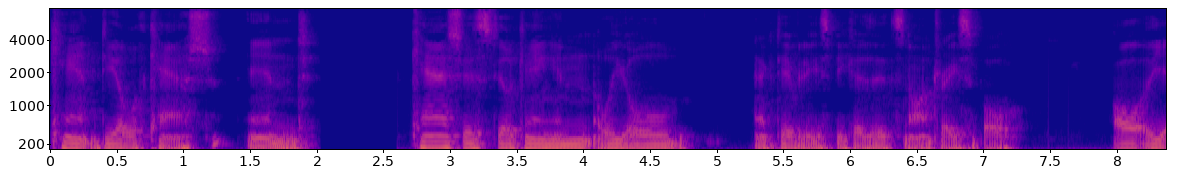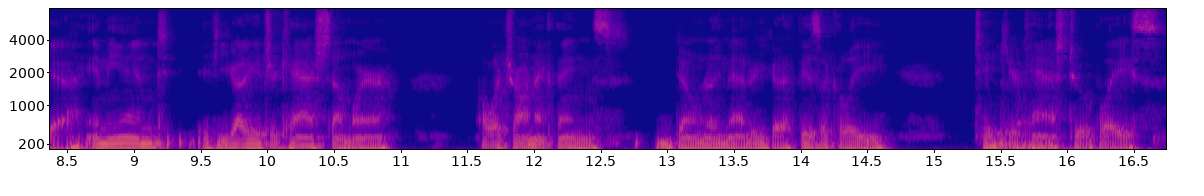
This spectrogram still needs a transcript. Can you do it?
can't deal with cash, and cash is still king in illegal activities because it's not traceable. All yeah, in the end, if you got to get your cash somewhere, electronic things don't really matter. You got to physically take your cash to a place.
